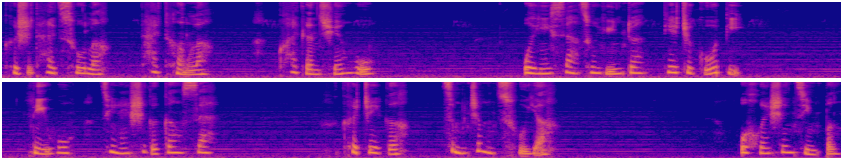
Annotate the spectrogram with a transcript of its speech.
可是太粗了，太疼了，快感全无。我一下从云端跌至谷底。礼物竟然是个钢塞，可这个怎么这么粗呀？我浑身紧绷，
